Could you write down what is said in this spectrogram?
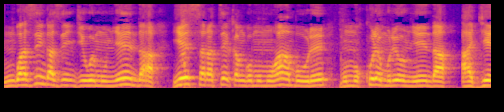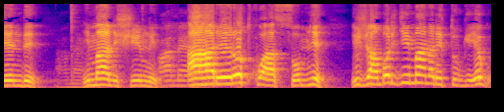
ngo azingazingiwe mu myenda. Yesu arateka ngo mumuhambure mumukure muri iyo myenda agende. Imana ishimwe. Aha rero twasomye. Ijambo ry'imana ritubwiye ngo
